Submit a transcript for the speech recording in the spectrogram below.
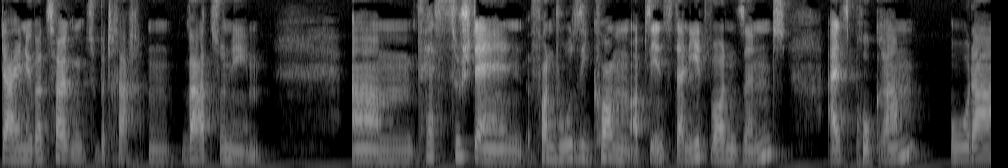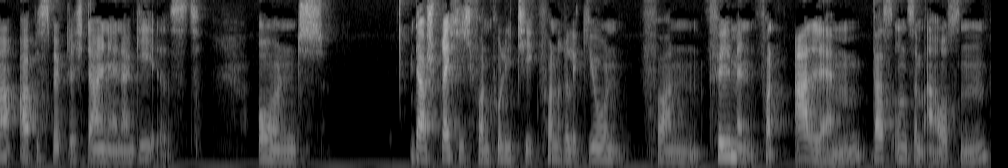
deine Überzeugung zu betrachten, wahrzunehmen ähm, festzustellen, von wo sie kommen, ob sie installiert worden sind als Programm oder ob es wirklich deine Energie ist. Und da spreche ich von Politik, von Religion, von Filmen, von allem, was uns im Außen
